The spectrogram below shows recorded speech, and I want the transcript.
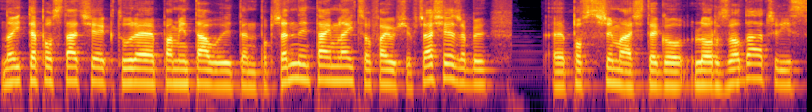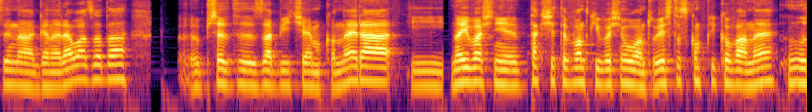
No i te postacie, które pamiętały ten poprzedni timeline, cofają się w czasie, żeby e, powstrzymać tego Lord Zoda, czyli syna generała Zoda, e, przed zabiciem Conera i no i właśnie tak się te wątki właśnie łączą. Jest to skomplikowane. No,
